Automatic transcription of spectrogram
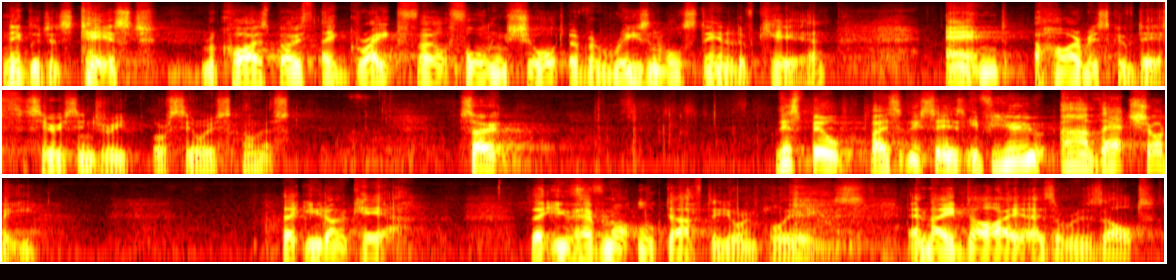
negligence test requires both a great falling short of a reasonable standard of care and a high risk of death, serious injury or serious illness. So this bill basically says if you are that shoddy that you don't care, that you have not looked after your employees and they die as a result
